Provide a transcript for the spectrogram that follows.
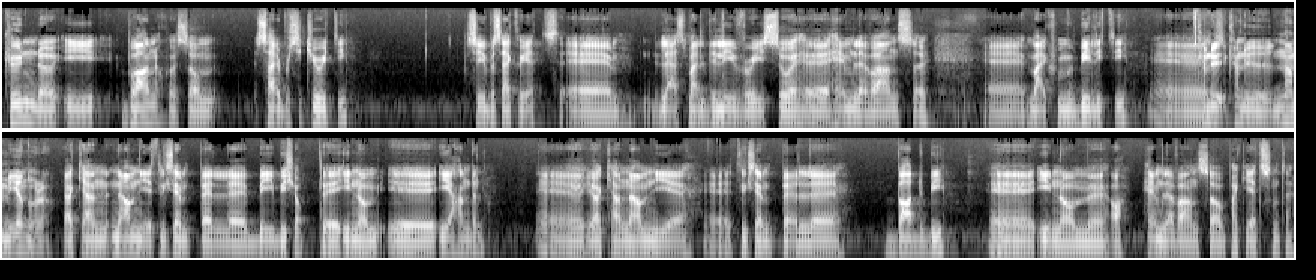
kunder i branscher som cybersecurity, cybersäkerhet, eh, last mile deliveries och eh, hemleveranser eh, micromobility. Eh, kan, du, kan du namnge några? Jag kan namnge till exempel eh, Babyshop eh, inom eh, e-handel. Eh, jag kan namnge till exempel Budbee inom ja, hemleverans av paket och sånt där.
